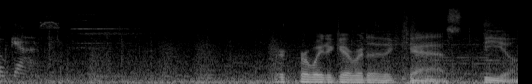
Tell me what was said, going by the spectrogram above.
Excess gas. For a way to get rid of the gas. Deal.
